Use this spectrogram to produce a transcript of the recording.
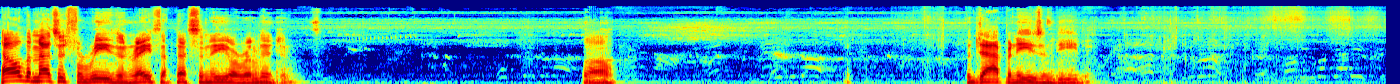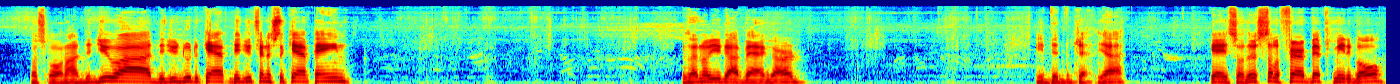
held the message for reason, race, ethnicity, or religion. Well, the Japanese indeed. What's going on? Did you uh did you do the camp did you finish the campaign? Because I know you got Vanguard. You did the yeah? Okay, so there's still a fair bit for me to go.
